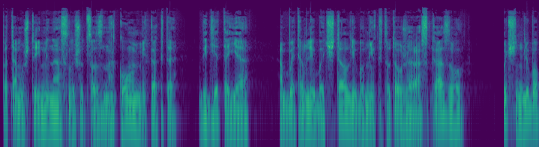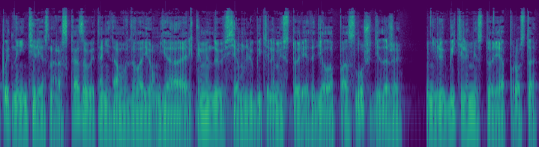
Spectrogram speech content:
потому что имена слышатся знакомыми, как-то где-то я об этом либо читал, либо мне кто-то уже рассказывал – очень любопытно и интересно рассказывают они там вдвоем. Я рекомендую всем любителям истории это дело послушать, и даже не любителям истории, а просто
